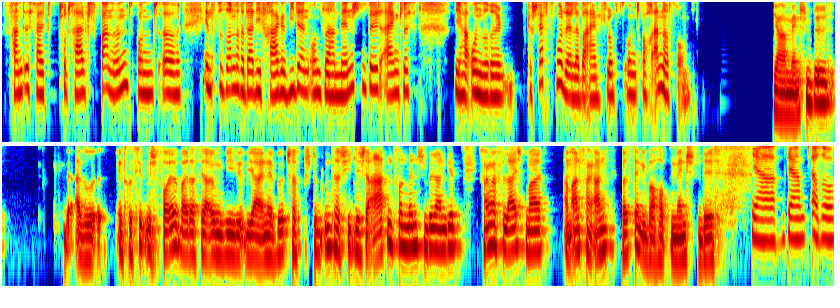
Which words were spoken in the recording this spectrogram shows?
fand ich halt total spannend und äh, insbesondere da die Frage, wie denn unser Menschenbild eigentlich ja unsere Geschäftsmodelle beeinflusst und auch andersrum. Ja, Menschenbild, also interessiert mich voll, weil das ja irgendwie ja in der Wirtschaft bestimmt unterschiedliche Arten von Menschenbildern gibt. Fangen wir vielleicht mal am Anfang an, was ist denn überhaupt ein Menschenbild? Ja, ja, also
